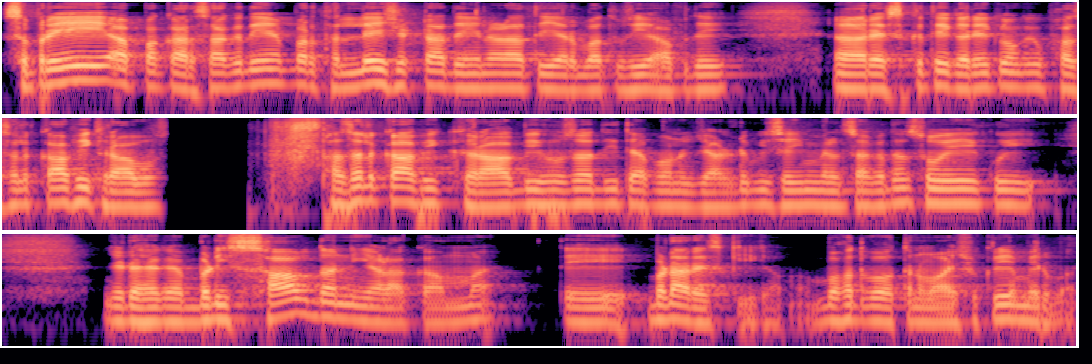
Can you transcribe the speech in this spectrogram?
ਸਪਰੇਅ ਆਪਾਂ ਕਰ ਸਕਦੇ ਹਾਂ ਪਰ ਥੱਲੇ ਛਿੱਟਾ ਦੇਣ ਵਾਲਾ ਤਜਰਬਾ ਤੁਸੀਂ ਆਪਦੇ ਰਿਸਕ ਤੇ ਕਰੇ, ਕਿਉਂਕਿ ਫਸਲ ਕਾਫੀ ਖਰਾਬ ਹੋ ਫਸਲ ਕਾਫੀ ਖਰਾਬ ਵੀ ਹੋ ਸਕਦੀ ਤੇ ਆਪਾਂ ਨੂੰ ਰਿਜ਼ਲਟ ਵੀ ਸਹੀ ਮਿਲ ਸਕਦਾ। ਸੋ ਇਹ ਕੋਈ ਜਿਹੜਾ ਹੈਗਾ ਬੜੀ ਸਾਵਧਾਨੀ ਵਾਲਾ ਕੰਮ ਹੈ ਅਤੇ ਬੜਾ ਰਿਸਕੀ ਕੰਮ ਬਹੁਤ ਬਹੁਤ ਧੰਨਵਾਦ ਸ਼ੁਕਰੀਆ ਮਿਹਰਬਾਨੀ।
